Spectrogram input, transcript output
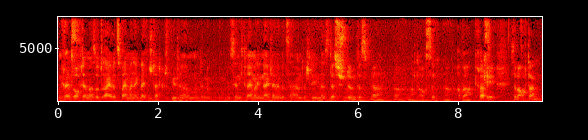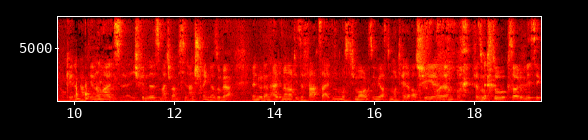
Und halt auch dann mal so drei oder zweimal in der gleichen Stadt gespielt haben und dann ist ja nicht dreimal den Nightliner bezahlen und da stehen lassen. Das stimmt, das ja, ja, macht auch Sinn. Ja. Aber Krass. okay, ist aber auch dann, okay, dann habt ihr nochmal, ich finde es manchmal ein bisschen anstrengender sogar, wenn du dann halt immer noch diese Fahrzeiten, musst dich morgens irgendwie aus dem Hotel rausschälen, dann versuchst du pseudomäßig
